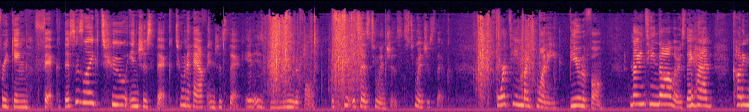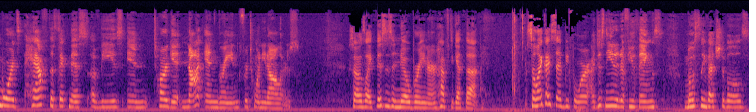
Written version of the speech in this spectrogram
freaking thick. This is like two inches thick, two and a half inches thick. It is beautiful. Two, it says two inches. It's two inches thick. 14 by 20. Beautiful. $19. They had cutting boards half the thickness of these in Target, not end grain, for $20. So I was like, this is a no-brainer. Have to get that. So like I said before, I just needed a few things, mostly vegetables.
